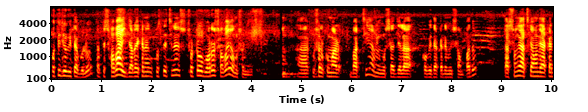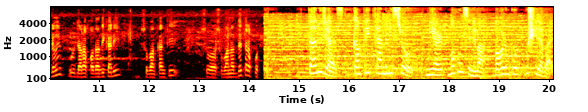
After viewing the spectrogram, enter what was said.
প্রতিযোগিতাগুলো তাতে সবাই যারা এখানে উপস্থিত ছিলেন ছোট বড় সবাই অংশ নিয়েছে কুশল কুমার বাগচি আমি মুর্শিদাবাদ জেলা কবিতা একাডেমির সম্পাদক তার সঙ্গে আজকে আমাদের একাডেমির যারা পদাধিকারী শুভাকাঙ্ক্ষী শু- শুভানুধ্যায়ী তারা Tanujas Complete Family Stroll near Mohol Cinema, Baharampur, Mushirabad.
